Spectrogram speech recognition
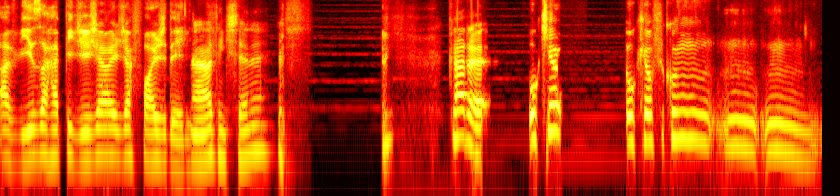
avisa rapidinho e já, já foge dele. Ah, tem que ser, né? Cara, O que eu, o que eu fico em- em-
